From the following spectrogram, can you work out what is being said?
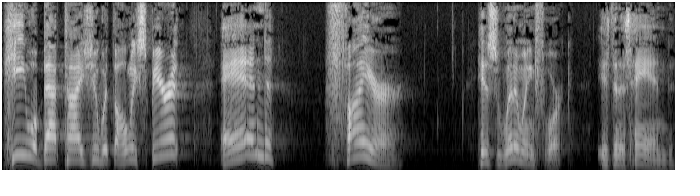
He will baptize you with the Holy Spirit and fire. His winnowing fork is in his hand,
